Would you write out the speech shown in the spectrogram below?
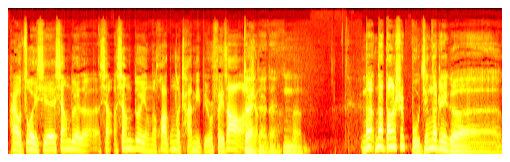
还有做一些相对的相相对应的化工的产品，比如肥皂啊对什么的。对对嗯那那当时捕鲸的这个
